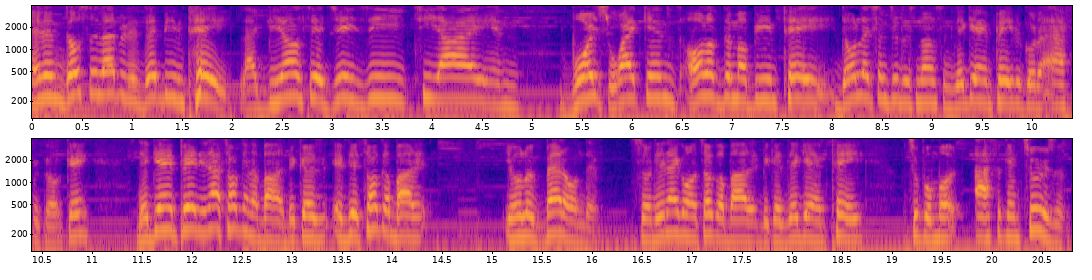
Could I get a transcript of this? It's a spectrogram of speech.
And then those celebrities, they're being paid. Like Beyonce, Jay-Z, T.I., and Boyce Watkins, all of them are being paid. Don't listen to this nonsense. They're getting paid to go to Africa, okay? They're getting paid. They're not talking about it because if they talk about it, it'll look bad on them. So they're not going to talk about it because they're getting paid to promote African tourism.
